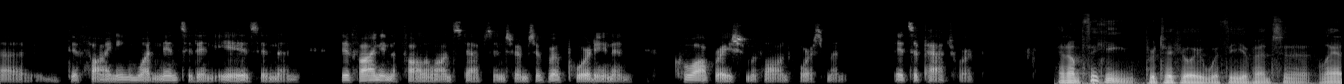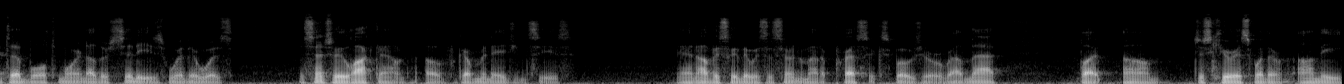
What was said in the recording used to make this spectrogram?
uh, defining what an incident is and then defining the follow-on steps in terms of reporting and cooperation with law enforcement. It's a patchwork. And I'm thinking particularly with the events in Atlanta, Baltimore, and other cities where there was essentially lockdown of government agencies. And obviously there was a certain amount of press exposure around that. But um, just curious whether on the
